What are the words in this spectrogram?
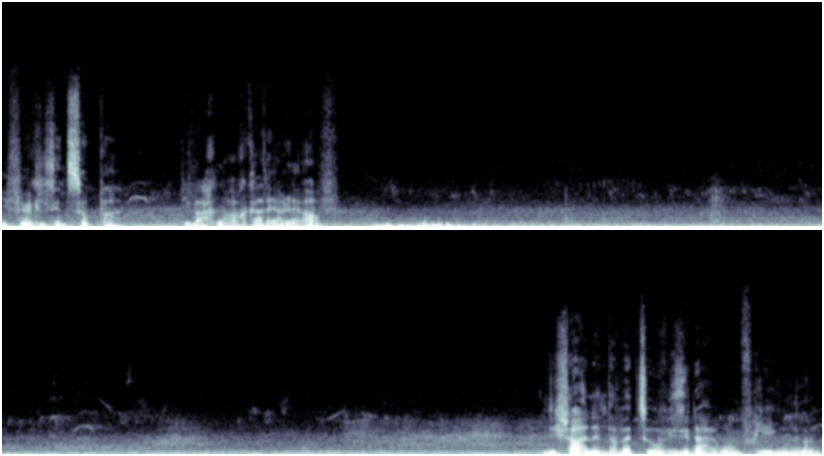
Die Vögel sind super. Die wachen auch gerade alle auf. Und ich schaue ihnen dabei zu, wie sie da herumfliegen und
